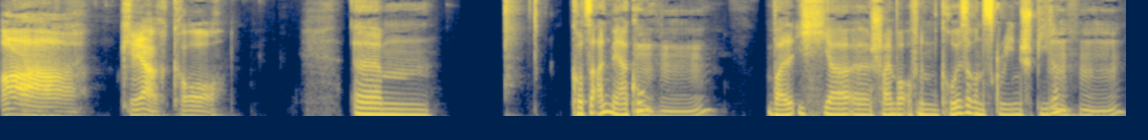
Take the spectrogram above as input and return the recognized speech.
Ah, Kerker. Ähm, kurze Anmerkung, Mhm. weil ich ja äh, scheinbar auf einem größeren Screen spiele. Mhm.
